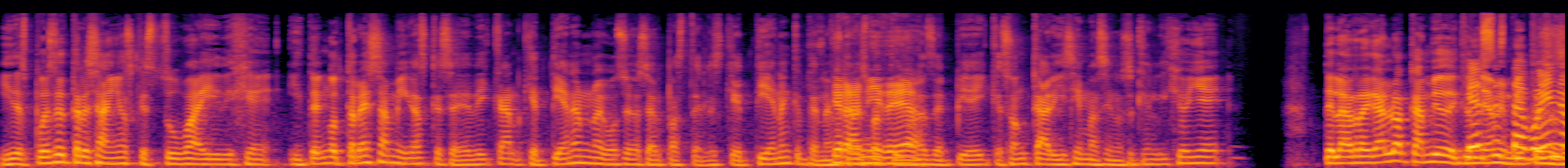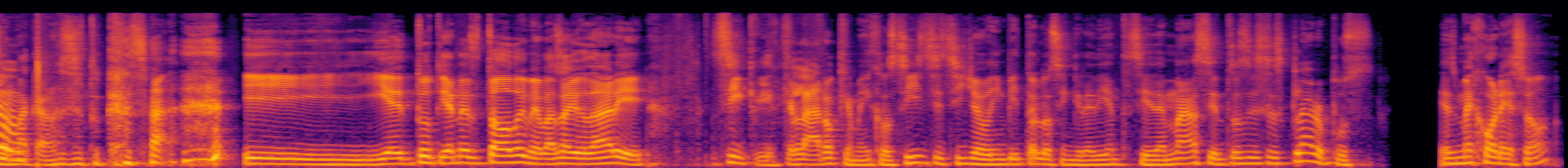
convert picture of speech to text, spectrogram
Y después de tres años que estuvo ahí, dije, y tengo tres amigas que se dedican, que tienen un negocio de hacer pasteles, que tienen que tener tres batidoras de pie y que son carísimas y no sé qué. Le dije, oye, te la regalo a cambio de que un día me invites a hacer macarones en tu casa y, y, tú tienes todo y me vas a ayudar y sí, claro que me dijo, sí, sí, sí, yo invito los ingredientes y demás. Y entonces dices, claro, pues es mejor eso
